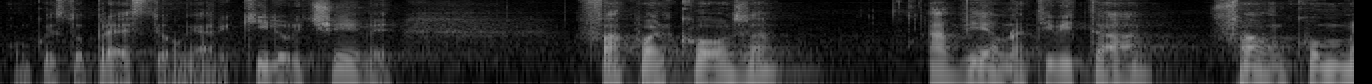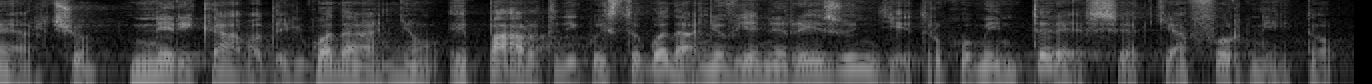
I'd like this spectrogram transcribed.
con questo prestito magari chi lo riceve fa qualcosa, avvia un'attività, fa un commercio, ne ricava del guadagno e parte di questo guadagno viene reso indietro come interesse a chi ha fornito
